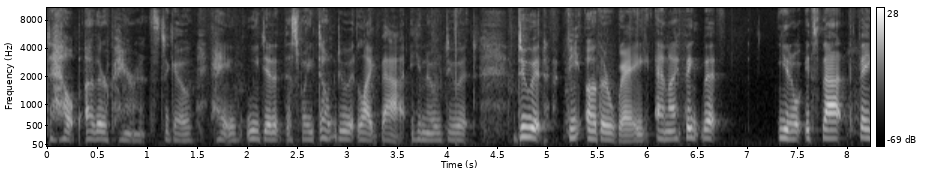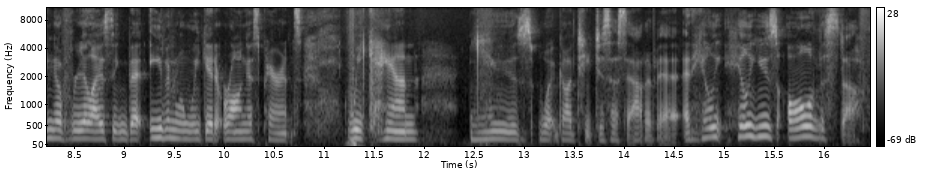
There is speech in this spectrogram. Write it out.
to help other parents to go, hey, we did it this way, don't do it like that, you know, do it, do it the other way. And I think that, you know, it's that thing of realizing that even when we get it wrong as parents, we can use what God teaches us out of it. And he'll he'll use all of the stuff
